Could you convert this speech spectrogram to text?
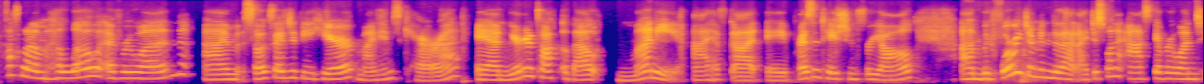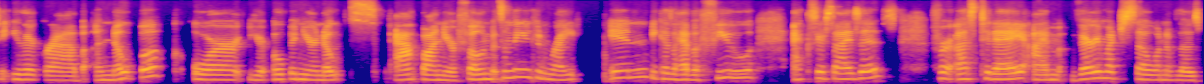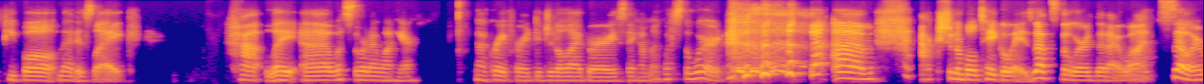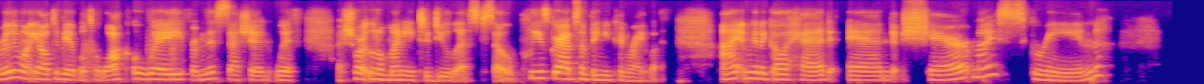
Awesome. Hello, everyone. I'm so excited to be here. My name's Kara, and we are going to talk about money. I have got a presentation for y'all. Um, before we jump into that, I just want to ask everyone to either grab a notebook or your open your notes app on your phone, but something you can write in because I have a few exercises for us today. I'm very much so one of those people that is like, like, uh, what's the word I want here? Not great for a digital library saying, I'm like, what's the word? um, actionable takeaways. That's the word that I want. So I really want y'all to be able to walk away from this session with a short little money to-do list. So please grab something you can write with. I am going to go ahead and share my screen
